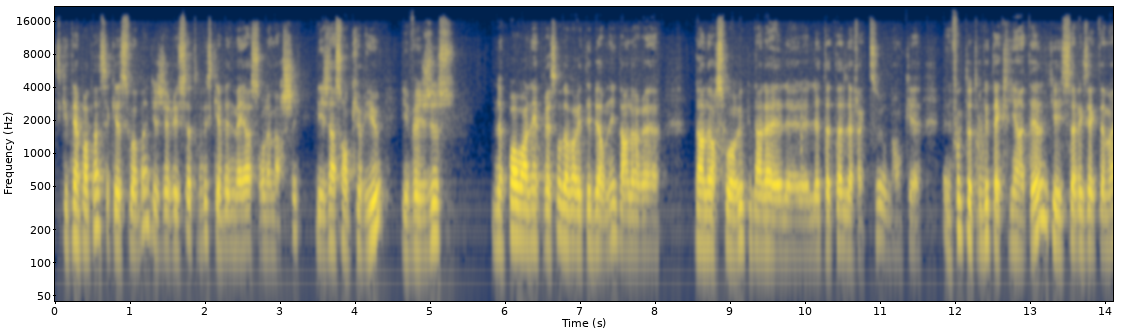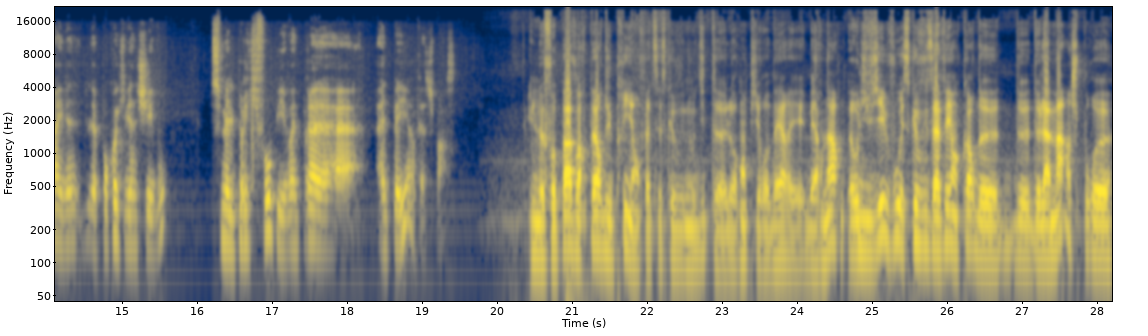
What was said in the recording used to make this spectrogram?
Ce qui est important, c'est qu'elle soit bonne, que j'ai réussi à trouver ce qu'il y avait de meilleur sur le marché. Les gens sont curieux, ils veulent juste ne pas avoir l'impression d'avoir été berné dans leur, euh, dans leur soirée puis dans le total de la facture. Donc, euh, une fois que tu as trouvé ta clientèle, qu'ils savent exactement le pourquoi ils viennent chez vous, tu mets le prix qu'il faut puis ils vont être prêts à, le payer, en fait, je pense. Il ne faut pas avoir peur du prix, en fait. C'est ce que vous nous dites, euh, Laurent, puis Robert et Bernard. Olivier, vous, est-ce que vous avez encore de, la marge pour euh,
